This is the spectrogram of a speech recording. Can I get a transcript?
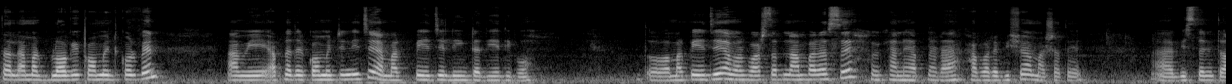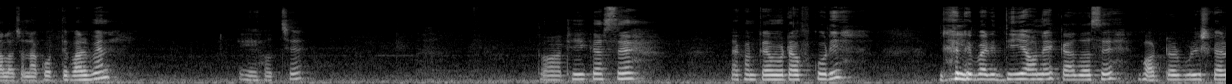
তাহলে আমার ব্লগে কমেন্ট করবেন। আমি আপনাদের কমেন্টের নিচে আমার পেজে লিঙ্কটা দিয়ে দিব। তো আমার পেজে আমার হোয়াটসঅ্যাপ নাম্বার আছে। ওইখানে আপনারা খাবারের বিষয়ে আমার সাথে বিস্তারিত আলোচনা করতে পারবেন। এ হচ্ছে। তো ঠিক আছে, এখন ক্যামেরাটা অফ করি। ডেলিভারি দিয়ে অনেক কাজ আছে, ঘরটার পরিষ্কার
